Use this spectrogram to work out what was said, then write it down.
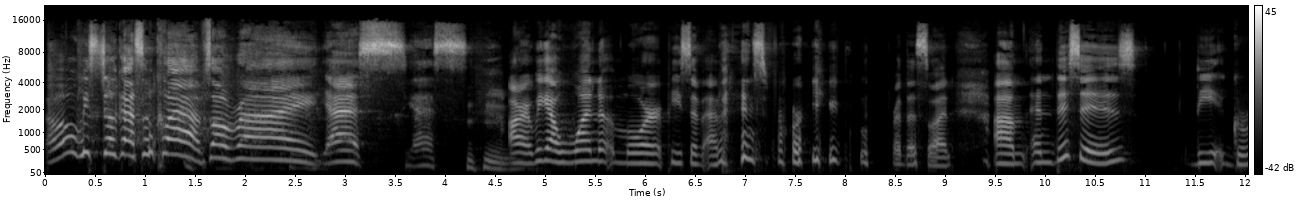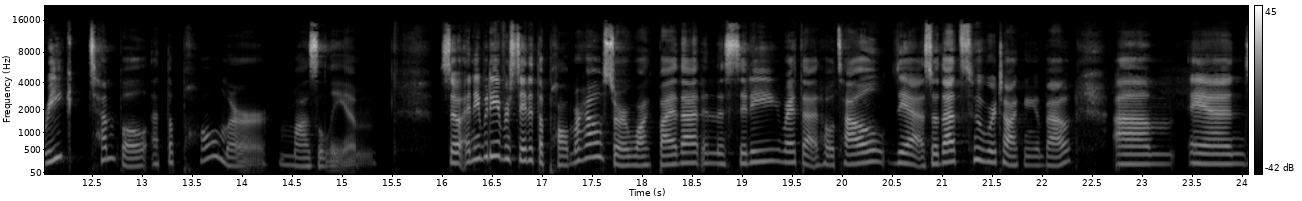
Oh, we still got some claps. All right. Yes. Yes. All right. We got one more piece of evidence for you for this one. Um, and this is the Greek temple at the Palmer Mausoleum. So, anybody ever stayed at the Palmer House or walked by that in the city, right? That hotel? Yeah. So, that's who we're talking about. Um, and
